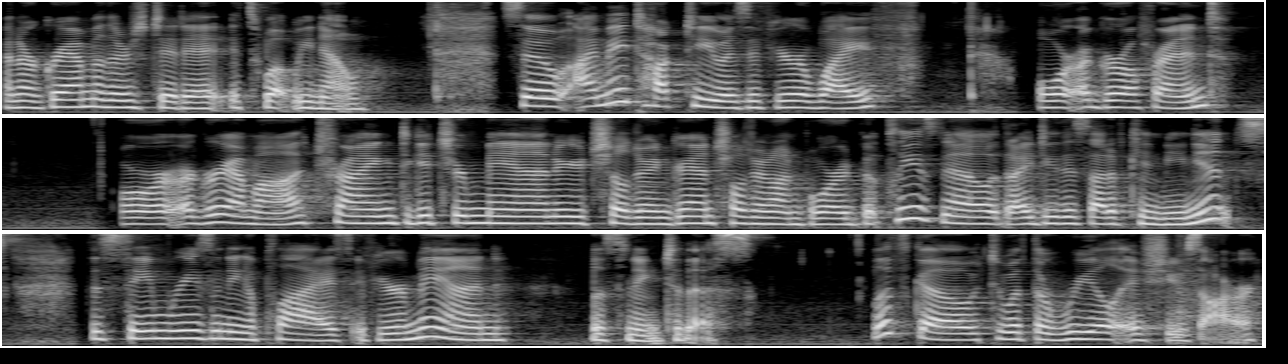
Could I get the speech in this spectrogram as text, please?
and our grandmothers did it. It's what we know. So I may talk to you as if you're a wife or a girlfriend or a grandma trying to get your man or your children, grandchildren on board, but please know that I do this out of convenience. The same reasoning applies if you're a man listening to this. Let's go to what the real issues are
